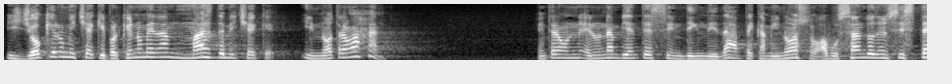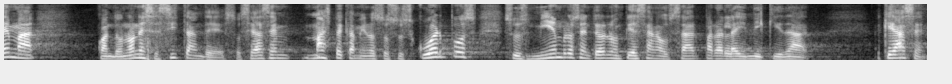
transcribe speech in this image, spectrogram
Y yo quiero mi cheque. ¿Y por qué no me dan más de mi cheque? Y no trabajan. Entran en un ambiente sin dignidad, pecaminoso, abusando de un sistema cuando no necesitan de eso. Se hacen más pecaminosos. Sus cuerpos, sus miembros entonces lo empiezan a usar para la iniquidad. ¿Qué hacen?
